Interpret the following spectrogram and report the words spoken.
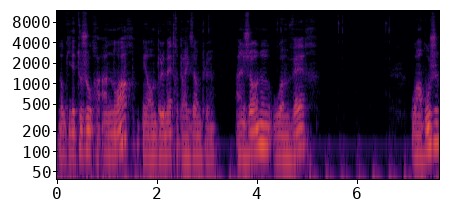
Donc il est toujours en noir, mais on peut le mettre par exemple en jaune ou en vert ou en rouge.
